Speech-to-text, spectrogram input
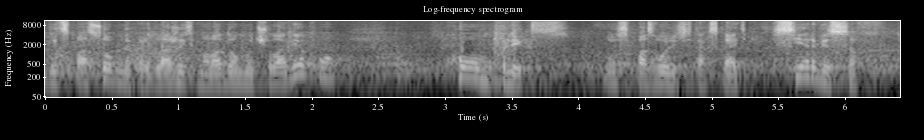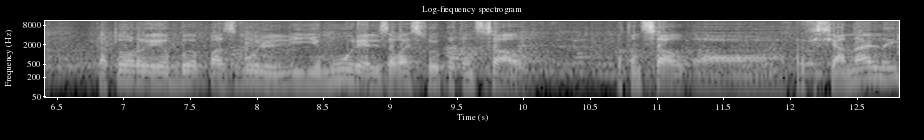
быть способны предложить молодому человеку комплекс, ну, если позволите так сказать, сервисов, которые бы позволили ему реализовать свой потенциал. Потенциал э, профессиональный,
